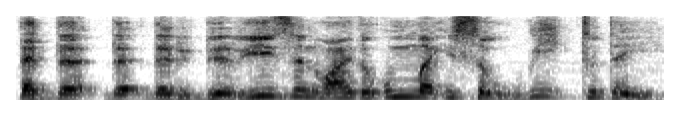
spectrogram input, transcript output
that the, the, the, the reason why the ummah is so weak today,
